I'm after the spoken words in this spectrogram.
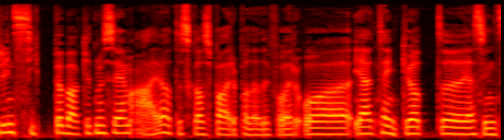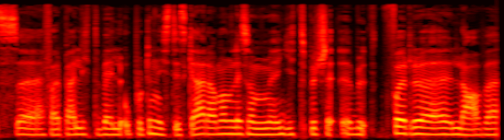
prinsippet bak et museum er jo at det skal spare på det de får. Og jeg tenker jo at eh, jeg syns eh, Frp er litt vel opportunistiske her. Har man liksom gitt for eh, lave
